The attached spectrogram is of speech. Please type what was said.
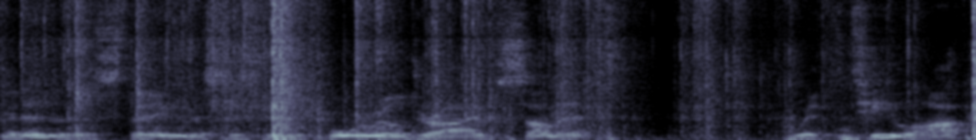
Get into this thing. This is the four-wheel drive Summit with T-Lock.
